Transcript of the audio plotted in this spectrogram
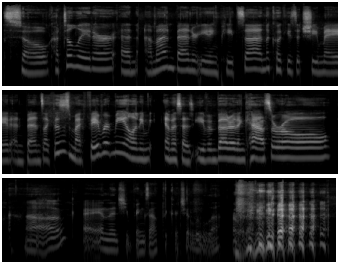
So, cut to later, and Emma and Ben are eating pizza and the cookies that she made. And Ben's like, This is my favorite meal. And he, Emma says, Even better than casserole. Oh, okay. And then she brings out the Cholula. or.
